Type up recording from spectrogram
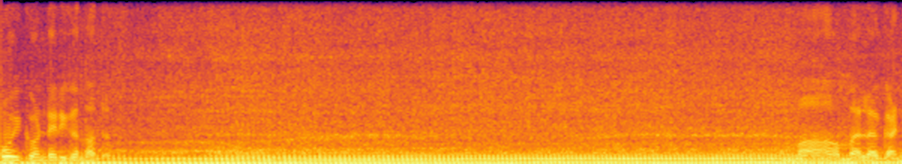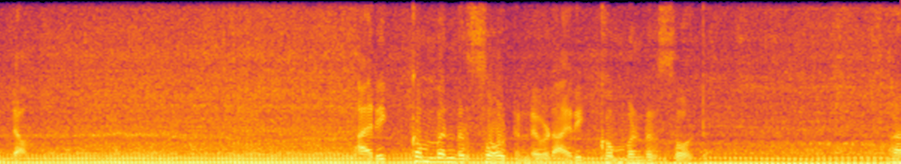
പോയിക്കൊണ്ടിരിക്കുന്നത്. മാമലകണ്ഠം. അരിക്കൊമ്പൻ റിസോർട്ടുണ്ട് ഇവിടെ അരിക്കൊമ്പൻ റിസോർട്ട്. ആ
